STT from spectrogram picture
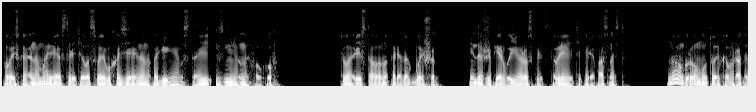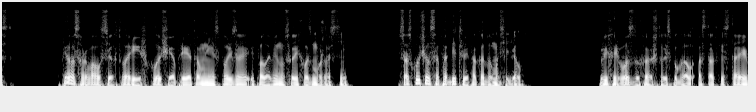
Польская аномалия встретила своего хозяина нападением стаи измененных волков. Тварей стало на порядок больше, и даже первый ярус представляет теперь опасность. Но грому только в радость. Пес рвал всех тварей в клочья, при этом не используя и половину своих возможностей. Соскучился по битве, пока дома сидел. Вихрь воздуха, что испугал остатки стаи,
